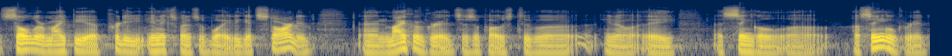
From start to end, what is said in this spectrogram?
solar might be a pretty inexpensive way to get started, and microgrids as opposed to uh, you know a, a single uh, a single grid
